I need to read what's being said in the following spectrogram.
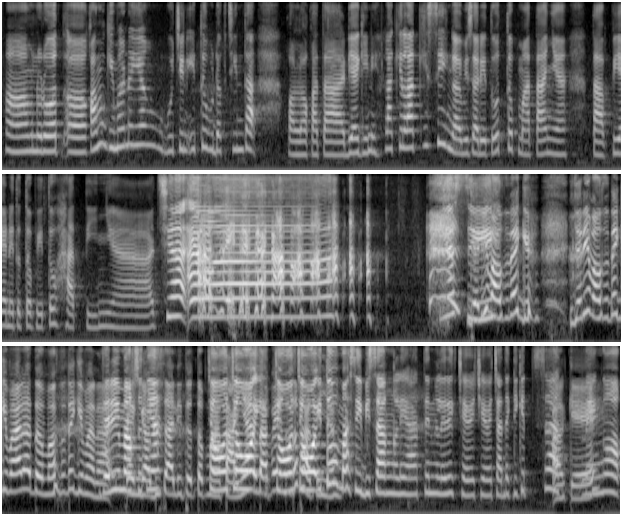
Eh, menurut eh, kamu gimana yang bucin itu budak cinta? Kalau kata dia gini, laki-laki sih nggak bisa ditutup matanya, tapi yang ditutup itu hatinya. Elah. Iya sih. Jadi maksudnya jadi maksudnya gimana tuh? Maksudnya gimana? Jadi maksudnya bisa ditutup cowok-cowok matanya, tapi cowok, cowok itu hatinya. masih bisa ngeliatin lirik cewek-cewek cantik dikit set Oke. nengok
